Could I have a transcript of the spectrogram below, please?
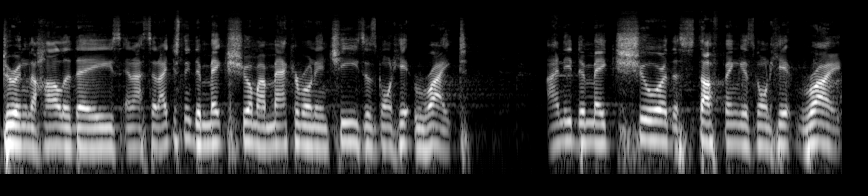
during the holidays, and I said, I just need to make sure my macaroni and cheese is gonna hit right I need to make sure the stuffing is going to hit right.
